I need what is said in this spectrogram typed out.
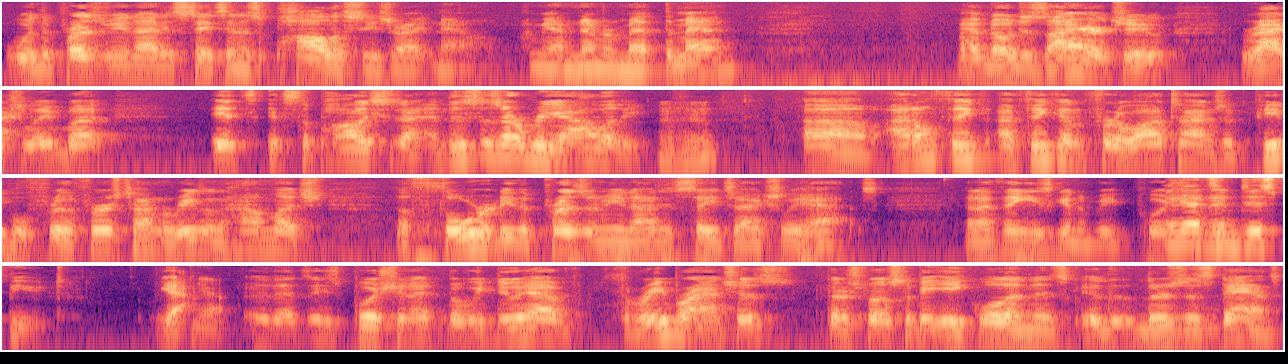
with the president of the United States and his policies right now. I mean, I've never met the man. I have no desire to, actually, but it's it's the policies, and this is our reality. Um, I don't think I'm thinking for a lot of times that people, for the first time, are realizing how much authority the president of the United States actually has, and I think he's going to be pushing. And that's it. in dispute. Yeah, Yeah. That's, he's pushing it, but we do have three branches that are supposed to be equal, and it's, there's this dance.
